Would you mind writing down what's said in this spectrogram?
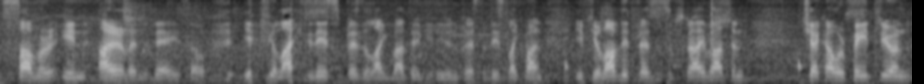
summer in Ireland day. So if you liked this, press the like button. If you didn't, press the dislike one. If you loved it, press the subscribe button. Check our Patreon,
